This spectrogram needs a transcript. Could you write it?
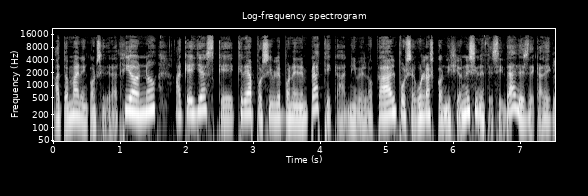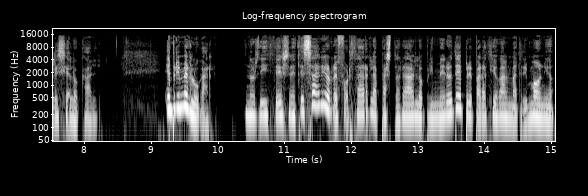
a tomar en consideración, ¿no? Aquellas que crea posible poner en práctica a nivel local, pues según las condiciones y necesidades de cada iglesia local. En primer lugar, nos dice es necesario reforzar la pastoral, lo primero de preparación al matrimonio,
